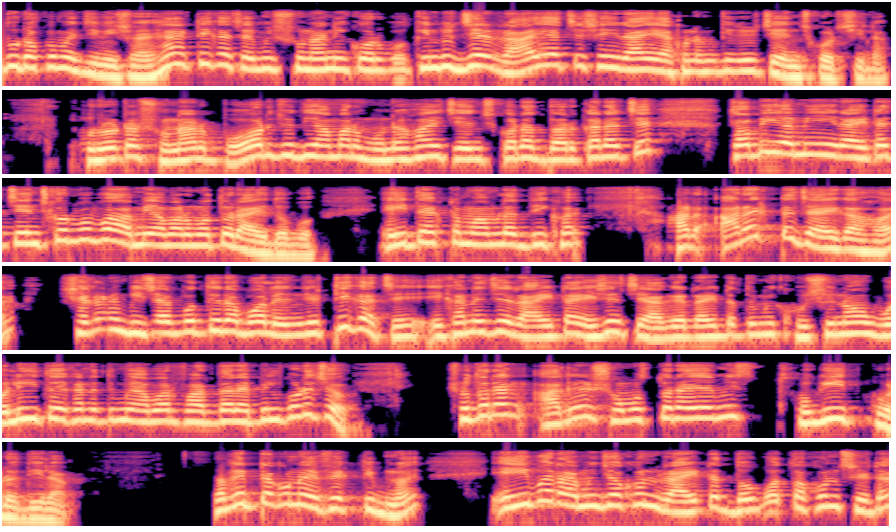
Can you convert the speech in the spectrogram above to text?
দু রকমের জিনিস হয়। হ্যাঁ ঠিক আছে, আমি শুনানি করব। কিন্তু যে রায় আছে, সেই রায় এখন আমি কিছু চেঞ্জ করছি না। পুরোটা শোনার পর যদি আমার মনে হয় চেঞ্জ করার দরকার আছে, তবেই আমি এই রায়টা চেঞ্জ করব বা আমি আমার মতো রায় দেবো। এইটা একটা মামলার দিক হয়। আর আরেকটা জায়গা হয়, সেখানে বিচারপতিরা বলেন যে, ঠিক আছে, এখানে যে রায়টা এসেছে, আগের রায়টা তুমি খুশি নাও বলেই তো এখানে তুমি আবার ফার্দার অ্যাপিল করেছ। সুতরাং আগের সমস্ত রায় আমি স্থগিত করে দিলাম। আগেরটা কোনো এফেক্টিভ নয়। এইবার আমি যখন রায়টা দেবো, তখন সেটা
